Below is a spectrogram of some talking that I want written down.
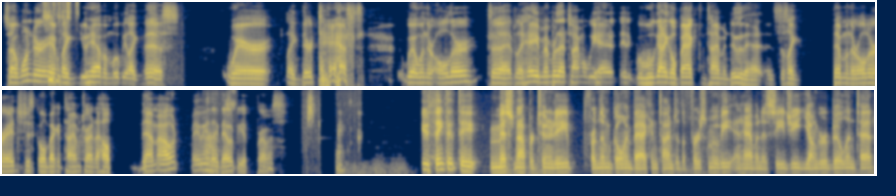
So I wonder if like you have a movie like this where like they're tasked well when they're older to like, hey, remember that time when we had it, we got to go back in time and do that. It's just like them when they're older age, just going back in time trying to help them out. Maybe Ah. like that would be a premise. Do you think that they missed an opportunity from them going back in time to the first movie and having a CG younger Bill and Ted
